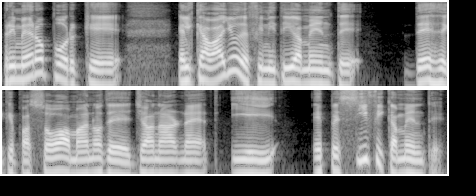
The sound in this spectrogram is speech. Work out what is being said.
Primero porque el caballo definitivamente, desde que pasó a manos de John Arnett y específicamente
